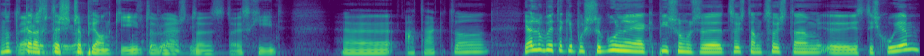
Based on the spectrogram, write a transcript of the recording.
No to Miałeś teraz coś te takiego? szczepionki, to Szczepionki. wiesz, to jest, to jest hit. E, a tak, to... Ja lubię takie poszczególne, jak piszą, że coś tam, coś tam, y, jesteś chujem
